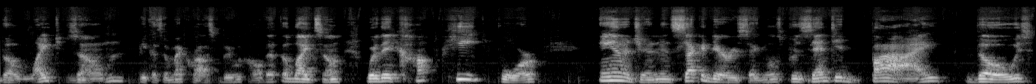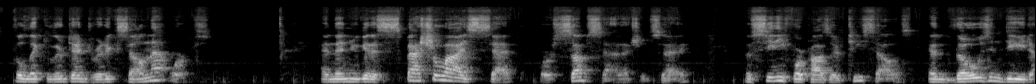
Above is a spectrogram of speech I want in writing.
the light zone, because of microscopy, we call that the light zone, where they compete for antigen and secondary signals presented by those follicular dendritic cell networks. And then you get a specialized set, or subset, I should say, of CD4 positive T cells, and those indeed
